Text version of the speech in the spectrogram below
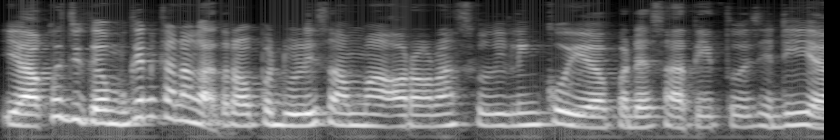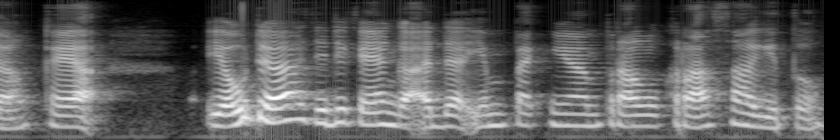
ya aku juga mungkin karena nggak terlalu peduli sama orang-orang sekelilingku ya pada saat itu. Jadi ya kayak ya udah, jadi kayak nggak ada impactnya yang terlalu kerasa gitu.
